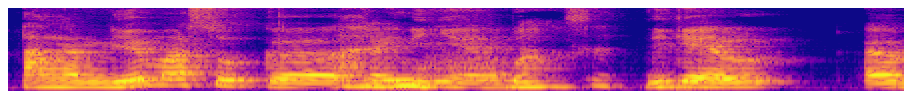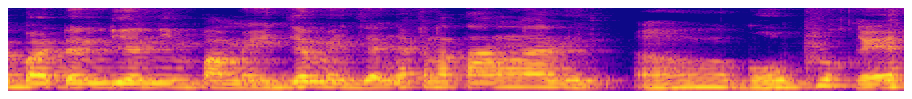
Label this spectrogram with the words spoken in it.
tangan dia masuk ke bangsat. Jadi kayak eh, badan dia nimpa meja, mejanya kena tangan gitu. Oh, goblok ya.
